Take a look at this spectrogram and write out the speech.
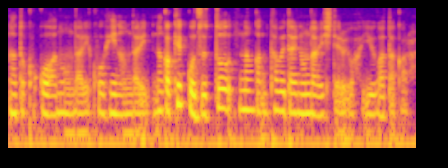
あとココア飲んだりコーヒー飲んだりなんか結構ずっとなんか食べたり飲んだりしてるわ夕方から。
